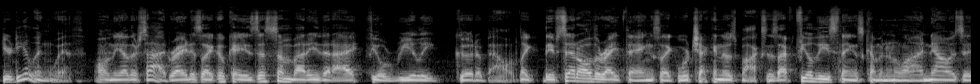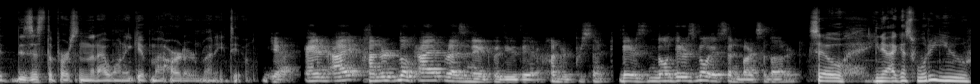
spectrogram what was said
you're dealing with on the other side, right? It's like, okay, is this somebody that I feel really good about? Like they've said all the right things, like we're checking those boxes. I feel these things coming in line. Now is it is this the person that I want to give my hard-earned money to? Yeah. And I hundred look, I resonate with you there, hundred percent. There's no there's no ifs and buts about it. So, you know, I guess what are you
